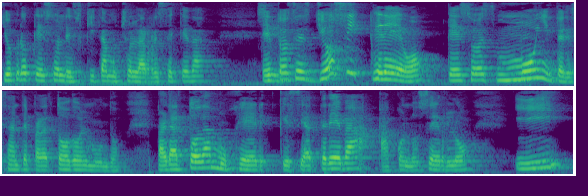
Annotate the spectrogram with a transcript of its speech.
yo creo que eso les quita mucho la resequedad. Entonces, yo sí creo que eso es muy interesante para todo el mundo, para toda mujer que se atreva a conocerlo y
